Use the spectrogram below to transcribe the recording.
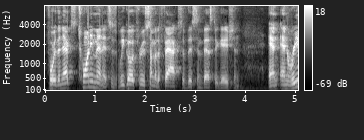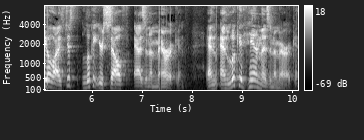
for the next 20 minutes as we go through some of the facts of this investigation, and, and realize just look at yourself as an American and, and look at him as an American.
